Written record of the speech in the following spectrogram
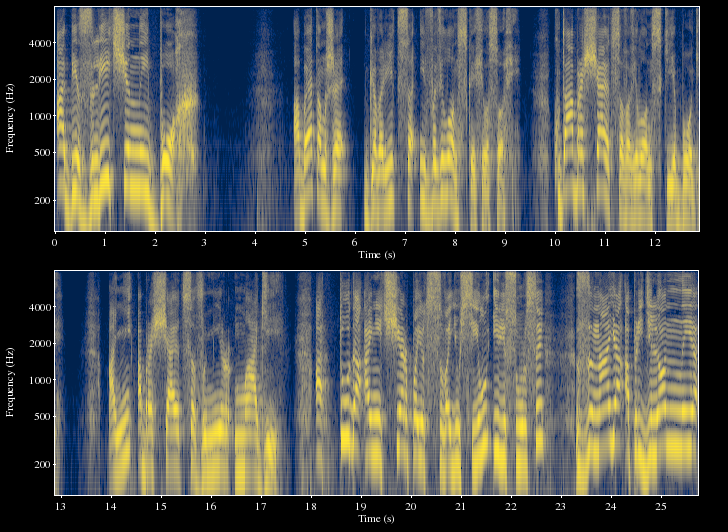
обезличенный Бог. Об этом же говорится и в вавилонской философии. Куда обращаются вавилонские боги? Они обращаются в мир магии. От оттуда они черпают свою силу и ресурсы зная определенные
